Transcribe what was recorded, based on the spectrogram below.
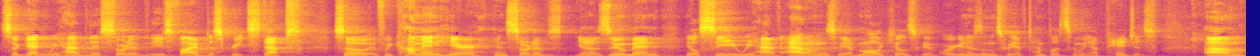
so again, we have this sort of these five discrete steps. So if we come in here and sort of you know, zoom in, you'll see we have atoms, we have molecules, we have organisms, we have templates, and we have pages. Um,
